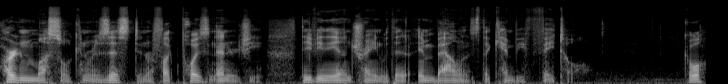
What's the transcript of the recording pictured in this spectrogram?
Hardened muscle can resist and reflect poison energy, leaving the untrained with an imbalance that can be fatal. Cool.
